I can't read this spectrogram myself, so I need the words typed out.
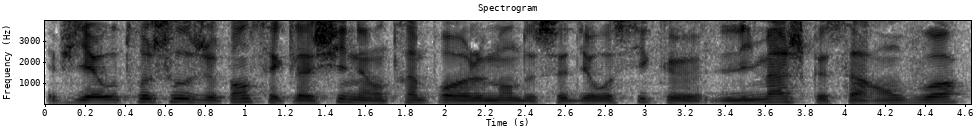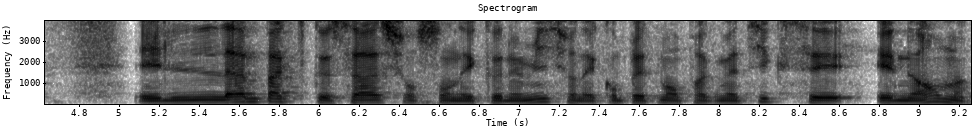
Et puis il y a autre chose, je pense, c'est que la Chine est en train probablement de se dire aussi que l'image que ça renvoie et l'impact que ça a sur son économie, si on est complètement pragmatique, c'est énorme.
